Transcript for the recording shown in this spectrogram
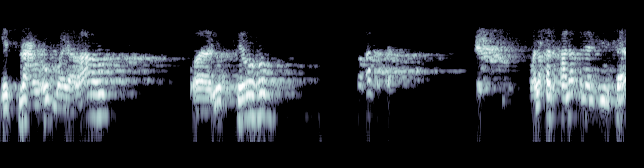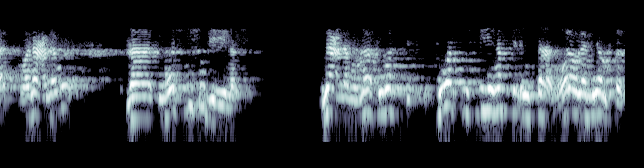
يسمعهم ويراهم ويبصرهم ولقد خلقنا الإنسان ونعلم ما توسوس به نفسه. يعلم ما توسوس توسوس به نفس الإنسان ولو لم ينطق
